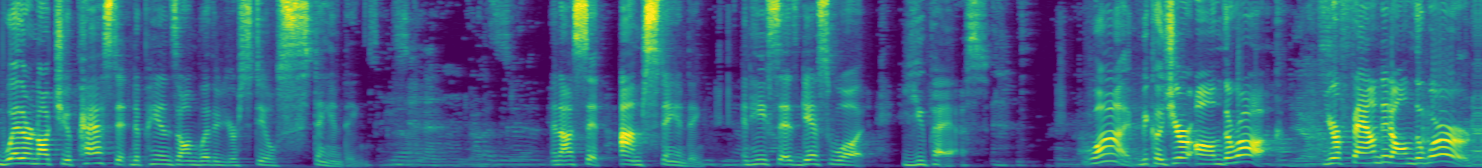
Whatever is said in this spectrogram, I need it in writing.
whether or not you passed it depends on whether you're still standing. And I said, I'm standing. And he says, Guess what? You pass. Why? Because you're on the rock. You're founded on the word.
